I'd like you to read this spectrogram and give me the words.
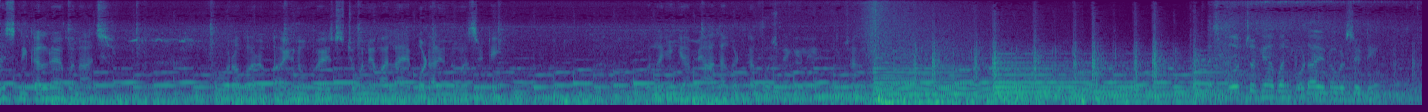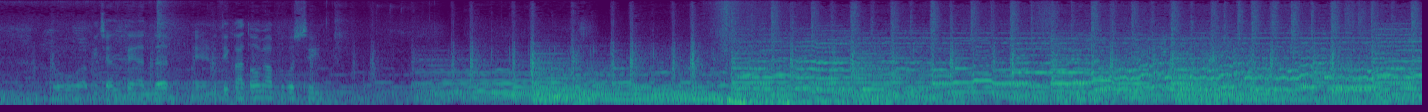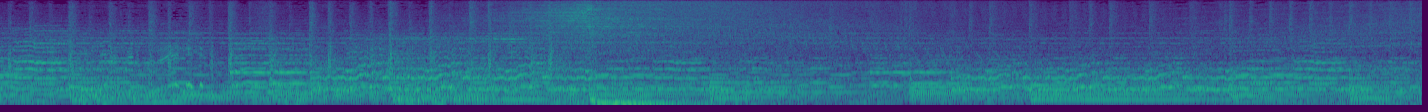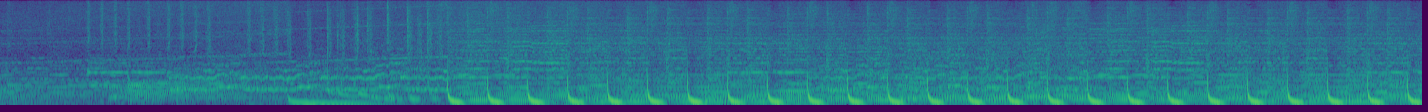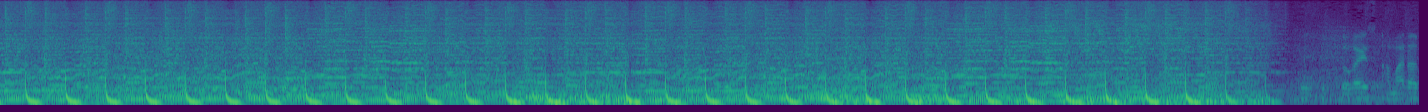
बस निकल रहे हैं अपन आज। फोर आवर इनोवेस्ट जो होने वाला है पोडार यूनिवर्सिटी तो लगेंगे हमें आधा घंटा पहुँचने के लिए। चलो। बस पहुँच चुके हैं अपन पोडार यूनिवर्सिटी तो अभी चलते हैं अंदर एंड दिखाता हूँ मैं आपको कुछ सीन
